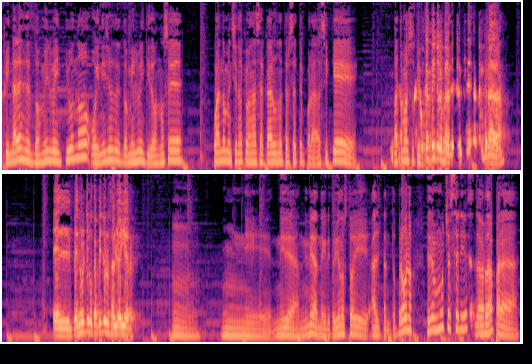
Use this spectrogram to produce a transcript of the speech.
finales del 2021 o inicios del 2022. No sé cuándo mencionó que van a sacar una tercera temporada, así que va a tomar su Un tiempo. capítulo para que termine esta temporada. El penúltimo capítulo salió ayer. Mm, mm, ni, ni idea, ni idea, negrito. Yo no estoy al tanto. Pero bueno, tenemos muchas series, la verdad, para...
